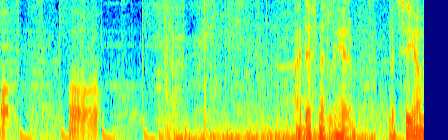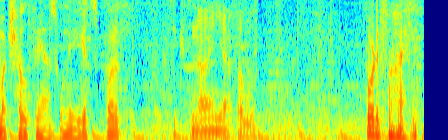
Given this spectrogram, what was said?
Oh. Oh. I definitely hit him. Let's see how much health he has when he gets spotted. 69, yeah, probably. 45.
